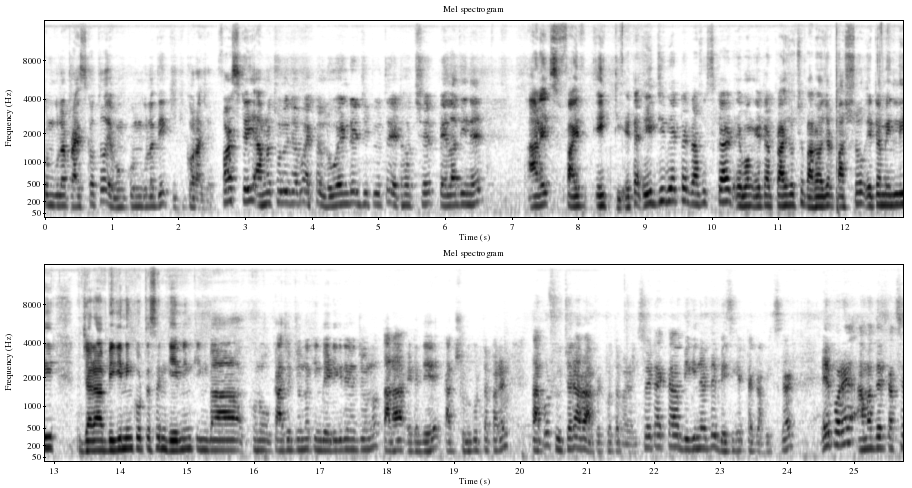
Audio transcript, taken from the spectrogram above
কোনগুলোর প্রাইস কত এবং কোনগুলো দিয়ে কি কি করা যায়। ফার্স্টেই আমরা চলে যাব একটা লো এন্ডের জিপিউতে এটা হচ্ছে পেলাদিনের আর এক্স ফাইভ এইটটি এটা এইট জিবি একটা গ্রাফিক্স কার্ড এবং এটার প্রাইস হচ্ছে বারো হাজার পাঁচশো। এটা মেনলি যারা বিগিনিং করতেছেন গেমিং কিংবা কোনো কাজের জন্য কিংবা এডিটিংয়ের জন্য, তারা এটা দিয়ে কাজ শুরু করতে পারেন। তারপর ফিউচারে আরও আপডেট করতে পারেন। সো এটা একটা বিগিনারদের বেসিক একটা গ্রাফিক্স কার্ড এরপরে আমাদের কাছে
